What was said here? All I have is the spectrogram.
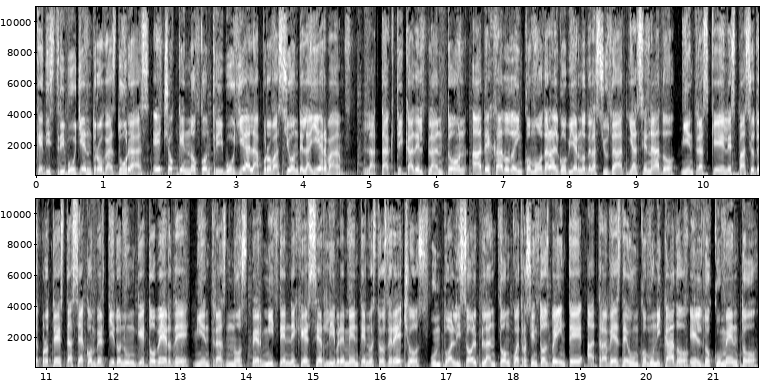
que distribuyen drogas duras, hecho que no contribuye a la aprobación de la hierba. La táctica del plantón ha dejado de incomodar al gobierno de la ciudad y al Senado, mientras que el espacio de protesta se ha convertido en un gueto verde, mientras nos permiten ejercer libremente nuestros derechos, puntualizó el plantón 420 a través de un comunicado. El documento,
